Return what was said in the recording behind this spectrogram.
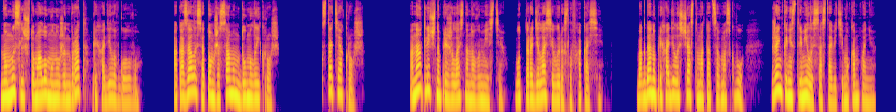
но мысль, что малому нужен брат, приходила в голову. Оказалось, о том же самом думала и Крош. Кстати, о Крош. Она отлично прижилась на новом месте, будто родилась и выросла в Хакасии. Богдану приходилось часто мотаться в Москву, Женька не стремилась составить ему компанию.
